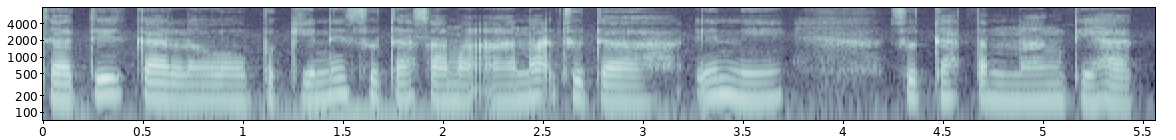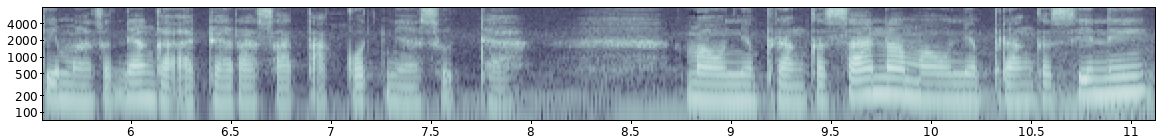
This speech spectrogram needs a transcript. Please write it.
Jadi kalau begini sudah sama anak sudah ini sudah tenang di hati. Maksudnya nggak ada rasa takutnya sudah. Mau nyebrang ke sana mau nyebrang ke sini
